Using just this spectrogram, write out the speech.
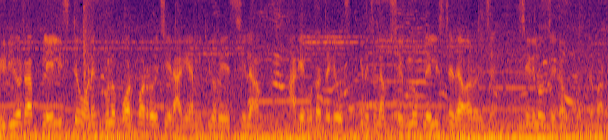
ভিডিওটা প্লেলিস্টেও অনেকগুলো পরপর রয়েছে, এর আগে আমি কীভাবে এসেছিলাম, আগে কোথা থেকে ওষুধ কিনেছিলাম সেগুলো প্লেলিস্টে দেওয়া রয়েছে, সেগুলোও চেক আউট করতে পারো।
